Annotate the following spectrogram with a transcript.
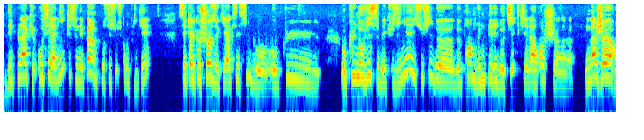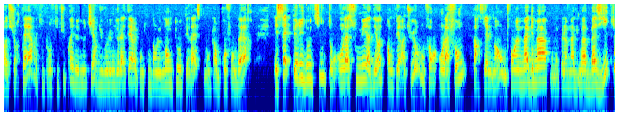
des plaques océaniques, ce n'est pas un processus compliqué. C'est quelque chose qui est accessible aux, plus, aux plus novices des cuisiniers. Il suffit de, de, prendre une péridotite, qui est la roche euh, majeure sur Terre, qui constitue près de deux tiers du volume de la Terre et qu'on trouve dans le manteau terrestre, donc en profondeur. Et cette péridotite, on, la soumet à des hautes températures, on, la fond partiellement, on fait un magma qu'on appelle un magma basique.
